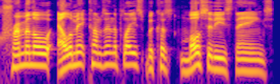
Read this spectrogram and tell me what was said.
criminal element comes into place because most of these things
